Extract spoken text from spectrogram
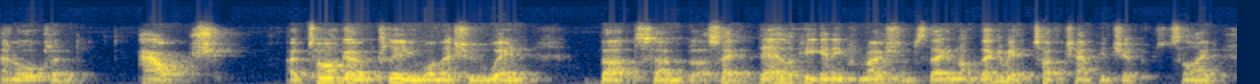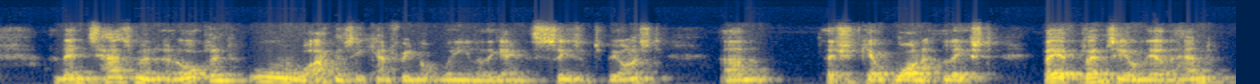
and Auckland. Ouch. Otago clearly one they should win, but, um, but I say they're looking at getting promotions. They're not. They're going to be a tough championship side. and then Tasman and Auckland. Oh, I can see Canterbury not winning another game this season, to be honest. Um, they should get one at least. Bay of Plenty, on the other hand,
